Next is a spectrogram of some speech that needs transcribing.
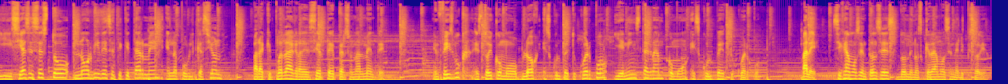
Y si haces esto, no olvides etiquetarme en la publicación para que pueda agradecerte personalmente. En Facebook estoy como blog Esculpe tu cuerpo y en Instagram como Esculpe tu cuerpo. Vale, sigamos entonces donde nos quedamos en el episodio.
